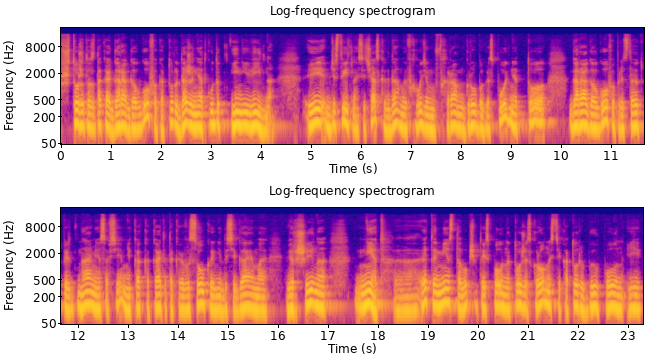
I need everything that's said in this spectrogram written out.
что же это за такая гора Голгофа, которую даже ниоткуда и не видно. И действительно, сейчас, когда мы входим в храм гроба Господня, то гора Голгофа предстает перед нами совсем не как какая-то такая высокая, недосягаемая вершина, нет, э, это место, в общем-то, исполнено той же скромности, который был полон и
